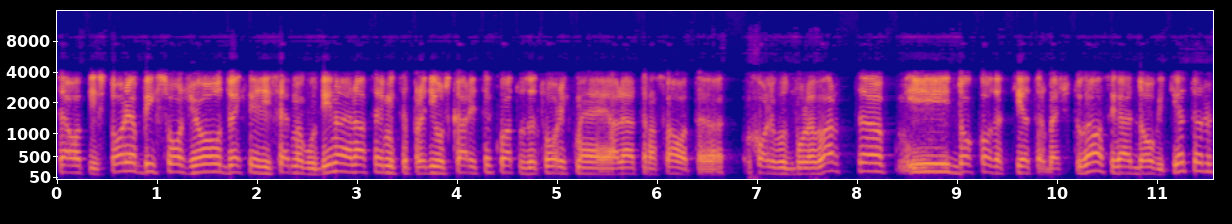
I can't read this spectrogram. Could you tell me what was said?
цялата история бих сложил 2007 година, една седмица преди Оскарите, когато затворихме алеята на славата Холивуд Булевард и до Козак театър беше тогава, сега е Долби театър,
